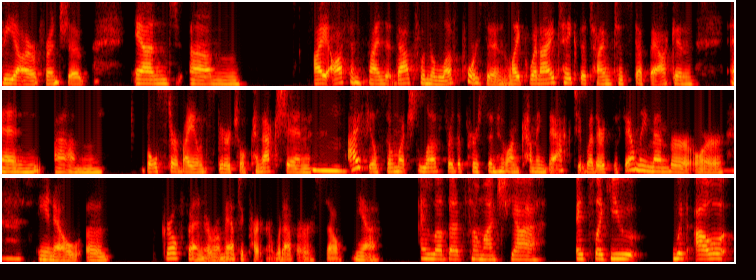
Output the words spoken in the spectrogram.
via our friendship and um, I often find that that's when the love pours in. Like when I take the time to step back and and um, bolster my own spiritual connection, mm. I feel so much love for the person who I'm coming back to, whether it's a family member or yes. you know a girlfriend or romantic partner, whatever. So yeah, I love that so much. Yeah, it's like you without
